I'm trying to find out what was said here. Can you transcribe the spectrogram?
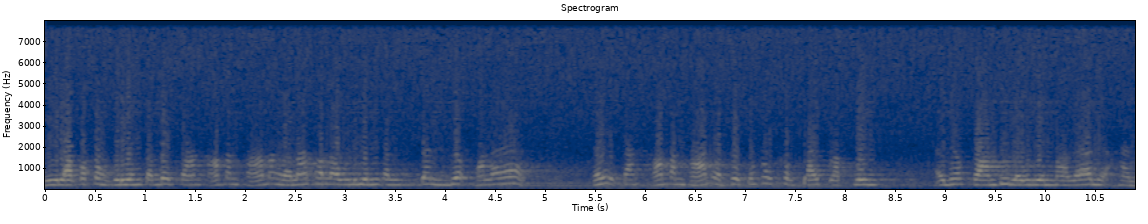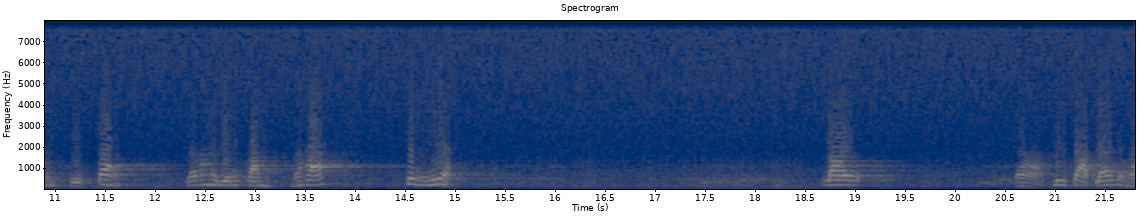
นี่เราก็ต้องเรียนกันด้วยการถามปัญหาบ้างแล้วนะเพราะเราเรียนกันยันเยอะมาแล้วในการถามปัญหาเนี่ยเพื่อจะให้เข้าใจปรับปรุงไอ้เนื้อความที่เราเรียนมาแล้วเนี่ย ให้มันถูกต้อง แล้วก็ให้เรียนกันนะคะเช่นนี้เราดีทราบแล้วใช่ไหม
